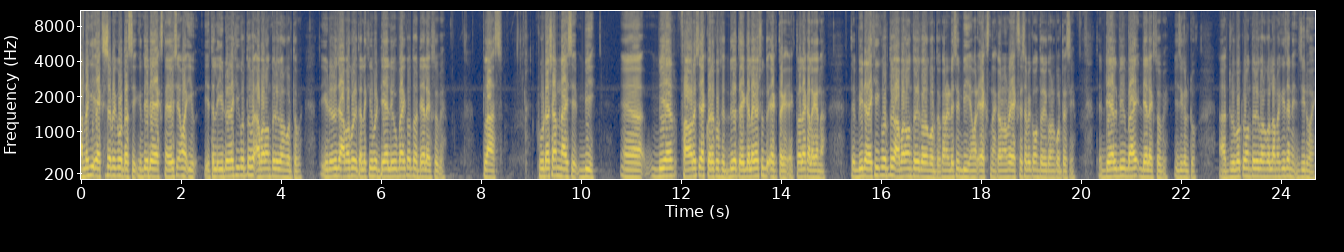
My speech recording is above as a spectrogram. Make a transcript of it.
আমরা কি এক্স হিসাবে করতে করতেছি? কিন্তু এটা এক্স নাই হয়েছে আমার ইউ তাহলে ইউটারে কী করতে হবে? আবার অন্তরীকরণ করতে হবে। ইউটারে যদি আবার করি, তাহলে কি হবে? ডেল ইউ বাই কত? ডেল এক্স হবে। প্লাস টুটা সামনে আইছে বি বি এর পাওয়ার হচ্ছে এক করে কমছে। দুই হাতে এক লাগে শুধু এক থাকে, এক তো লেখা লাগে না। তো বিটা কি করতে হবে, আবার অন্তরীকরণ করতে হবে, কারণ এটা হচ্ছে বি আমার এক্স না, কারণ আমরা এক্স হিসাবে অন্তরীকরণ করতেছি? তো del v by del x হবে ইজিক্যাল টু আর ধ্রুবকটা অন্তরীকরণ করলে আমরা কি জানি? জিরো হয়।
